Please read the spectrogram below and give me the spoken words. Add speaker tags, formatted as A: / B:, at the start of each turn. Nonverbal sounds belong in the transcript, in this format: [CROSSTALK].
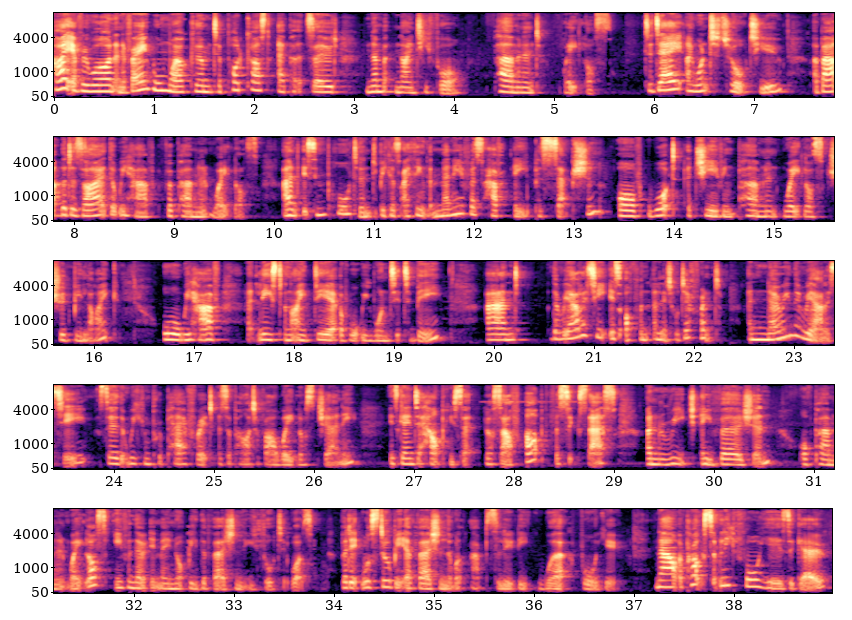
A: Hi, everyone, and a very warm welcome to podcast episode number 94 Permanent Weight Loss. Today, I want to talk to you about the desire that we have for permanent weight loss. And it's important because I think that many of us have a perception of what achieving permanent weight loss should be like, or we have at least an idea of what we want it to be. And the reality is often a little different. And knowing the reality so that we can prepare for it as a part of our weight loss journey is going to help you set yourself up for success and reach a version of permanent weight loss, even though it may not be the version that you thought it was. But it will still be a version that will absolutely work for you. Now, approximately four years ago,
